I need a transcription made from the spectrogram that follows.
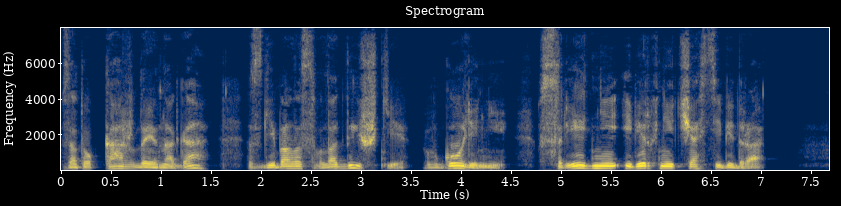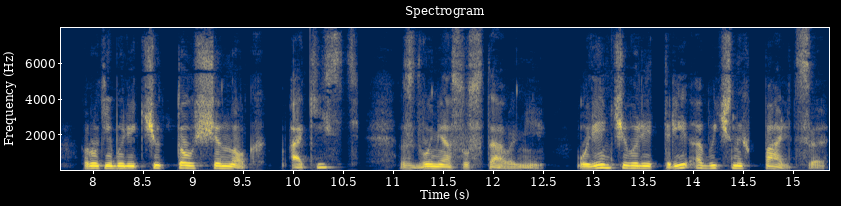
зато каждая нога сгибалась в лодыжке, в голени, в средней и верхней части бедра. Руки были чуть толще ног, а кисть с двумя суставами увенчивали три обычных пальца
